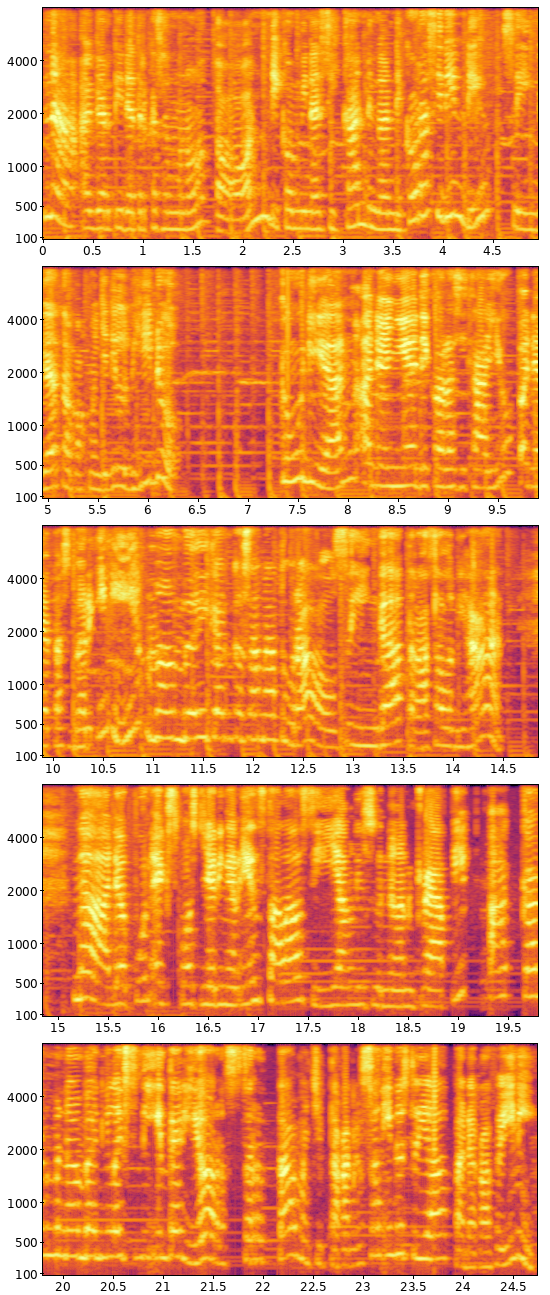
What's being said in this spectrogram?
Nah, agar tidak terkesan monoton, dikombinasikan dengan dekorasi dinding sehingga tampak menjadi lebih hidup. Kemudian, adanya dekorasi kayu pada atas bar ini memberikan kesan natural sehingga terasa lebih hangat. Nah, adapun ekspos jaringan instalasi yang disusun dengan kreatif akan menambah nilai seni interior serta menciptakan kesan industrial pada kafe ini.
